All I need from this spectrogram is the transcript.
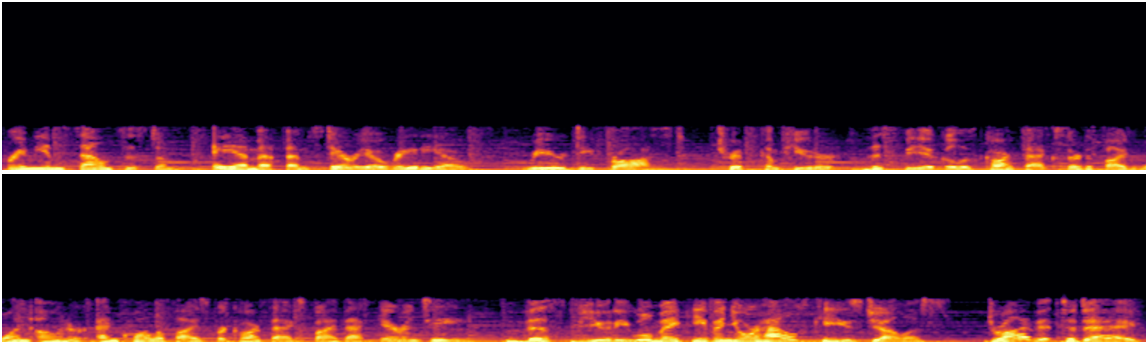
premium sound system, AM FM stereo radio, rear defrost, trip computer. This vehicle is Carfax certified one owner and qualifies for Carfax buyback guarantee. This beauty will make even your house keys jealous. Drive it today.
